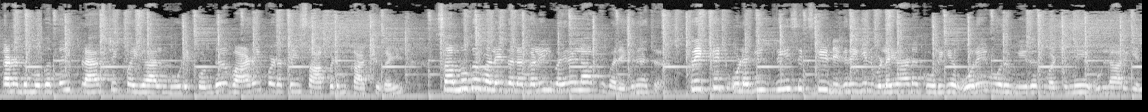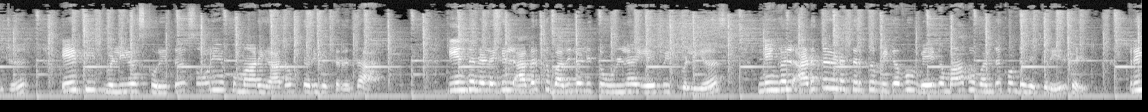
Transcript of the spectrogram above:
தனது முகத்தை பிளாஸ்டிக் பையால் மூடிக்கொண்டு வாழைப்பழத்தை சாப்பிடும் காட்சிகள் சமூக வலைதளங்களில் வைரலாகி வருகிறது. கிரிக்கெட் உலகில் த்ரீ சிக்ஸ்டி டிகிரியில் விளையாடக்கூடிய ஒரே ஒரு வீரர் மட்டுமே உள்ளார் என்று ஏபிஸ் வில்லியர்ஸ் குறித்து சூரியகுமார் யாதவ் தெரிவித்திருந்தார். இந்த நிலையில் அதற்கு பதிலளித்து உள்ள ஏபி வில்லியர்ஸ் நீங்கள் அடுத்த இடத்திற்கு மிகவும் வேகமாக வந்து கொண்டிருக்கிறீர்கள். த்ரீ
